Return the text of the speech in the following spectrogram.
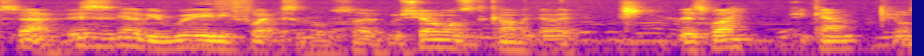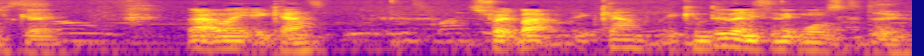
So this is going to be really flexible. So Michelle wants to kind of go this way, she can. She wants to go that way, it can. Straight back, it can. It can do anything it wants to do,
